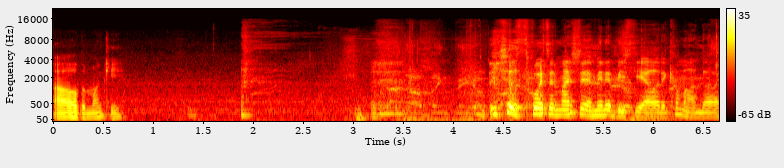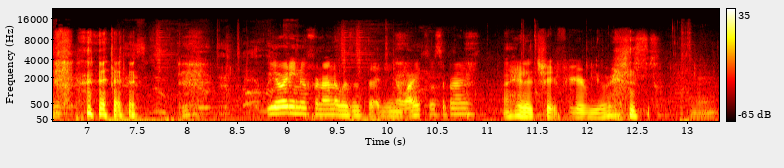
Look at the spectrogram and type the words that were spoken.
Oh, the monkey. you just twisted my shit and made it bestiality. Come on, dog. We already knew Fernando was into that. Do you know why you're so surprised? I heard a treat for your viewers. Alright.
